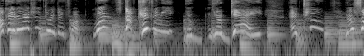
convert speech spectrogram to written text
okay, there's actually three things wrong. One, stop kissing me, you're, you're gay. And two, you're so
